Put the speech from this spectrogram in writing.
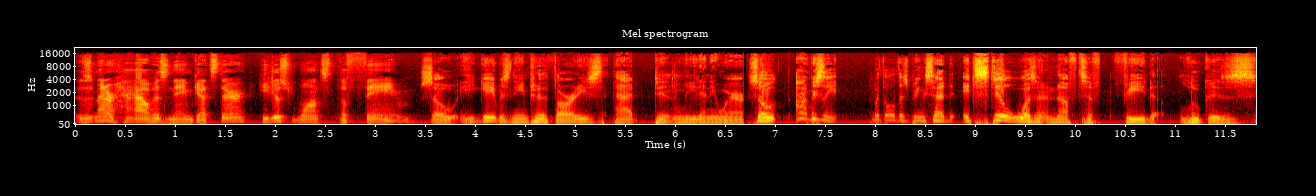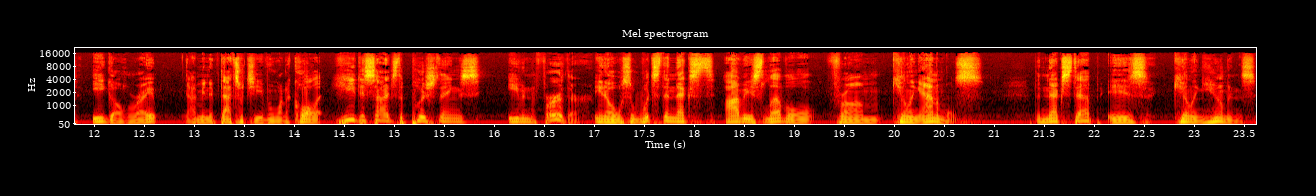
it doesn't matter how his name gets there. He just wants the fame. So he gave his name to the authorities. That didn't lead anywhere. So obviously, with all this being said, it still wasn't enough to feed Luka's ego, right? I mean, if that's what you even want to call it. He decides to push things even further. You know, so what's the next obvious level from killing animals? The next step is killing humans.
